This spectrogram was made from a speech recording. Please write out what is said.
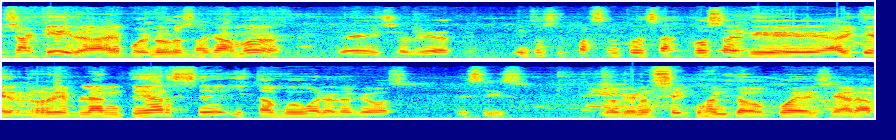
ya queda, ¿eh? pues no lo sacás más. Sí, sí, olvídate. Entonces pasan todas esas cosas que hay que replantearse y está muy bueno lo que vos decís. Lo que no sé cuánto puede llegar a,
